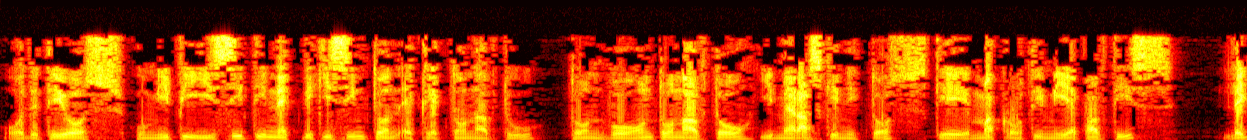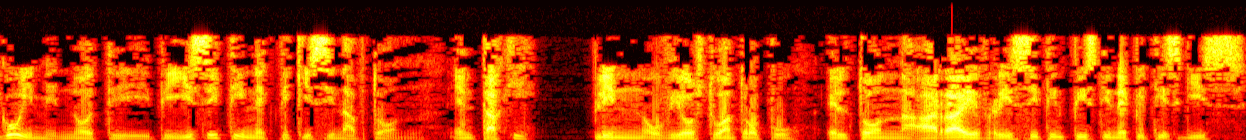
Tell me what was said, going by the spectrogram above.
ο δε Θεός ου μη ποιήσει την εκδικήσιν των εκλεκτών αυτού, τον βοόντον αυτό ημέρας και νύκτος και μακροτιμή επ' αυτής, λέγω ημιν ότι ποιήσει την εκδικήσιν αυτόν, εντάχει, πλην ο βιος του ανθρώπου, ελτον άρα ευρύσει την πίστην επί της γης,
